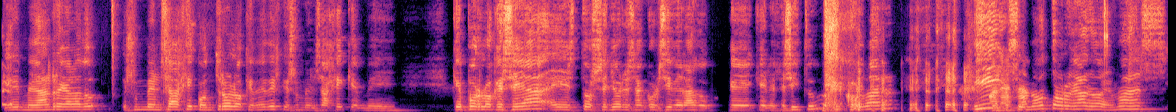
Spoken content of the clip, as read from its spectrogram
que me han regalado, es un mensaje, controlo que bebes, que es un mensaje que me que por lo que sea estos señores han considerado que, que necesito recordar. Y se me ha otorgado además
